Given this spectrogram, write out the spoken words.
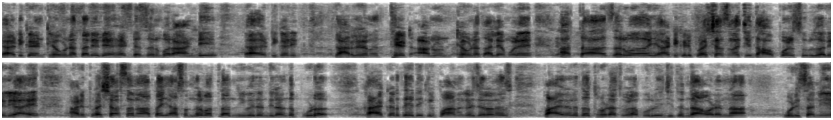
या ठिकाणी ठेवण्यात आलेली आहेत. डझनभर अंडी या ठिकाणी कार्यालयामध्ये थेट आणून ठेवण्यात आल्यामुळे आता सर्व या ठिकाणी प्रशासनाची धावपळ सुरू झालेली आहे. आणि प्रशासनानं आता या संदर्भातलं निवेदन दिल्यानंतर पुढं काय करते हे देखील पाहणं गरजेचं पाहिलं गेलं तर थोड्याच वेळापूर्वी जितेंद्र आव्हाड यांना पोलिसांनी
